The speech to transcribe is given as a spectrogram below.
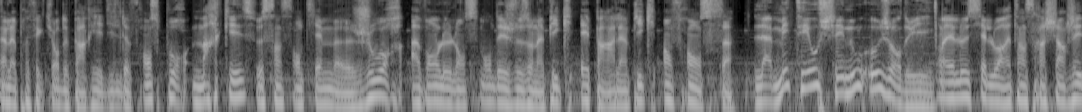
à la préfecture de Paris et d'Île-de-France pour marquer ce 500e jour avant le lancement des Jeux Olympiques et Paralympiques en France. La météo chez nous aujourd'hui. Le ciel loiretain sera chargé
